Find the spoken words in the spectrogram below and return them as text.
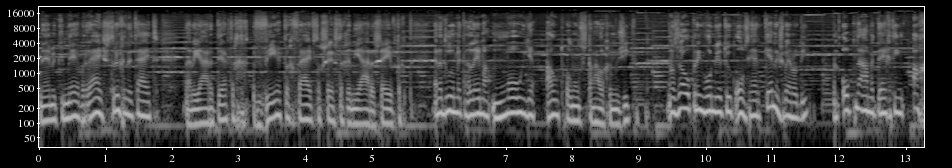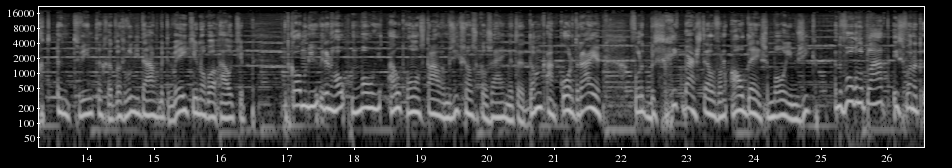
neem ik u mee op reis terug in de tijd naar de jaren 30, 40, 50, 60 en de jaren 70. En dat doen we met alleen maar mooie oud-Hollandstalige muziek. En als opening hoorde je natuurlijk onze herkenningsmelodie. Een opname uit 1928. Het was Louis Davids met Weet je nog wel oudje. Het komen nu weer een hoop mooie oud-Hollandstalige muziek, zoals ik al zei. Met de dank aan Kort Draaier voor het beschikbaar stellen van al deze mooie muziek. En de volgende plaat is van het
